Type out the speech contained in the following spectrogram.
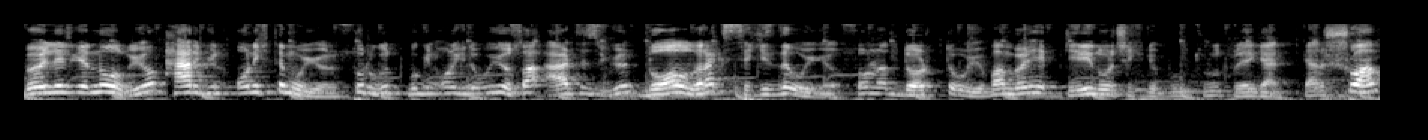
Böylelikle ne oluyor? Her gün 12'de mi uyuyoruz? Turgut bugün 12'de uyuyorsa ertesi gün doğal olarak 8'de uyuyor. Sonra 4'te uyuyor falan böyle hep geriye doğru çekiliyor. Bu Turgut buraya gel. Yani şu an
